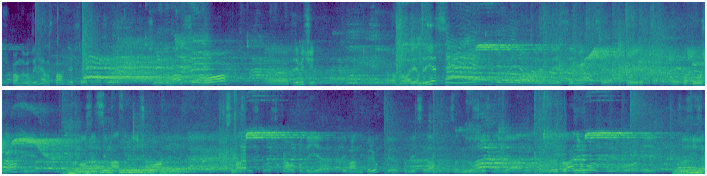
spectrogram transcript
дуже впевнено виграє. Насправді всього на всього, всього на всього е, три м'ячі. Е, Валерій Андрієць і виграє Валерій Андрієць цей м'яч, е, атакує е, потужно і приносить 17 очко. 17 очко цікаво подає Іван Нікорюк. Подивіться, да? тобто це не дуже звично для, ну, для ветеранів можливо і зручніше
